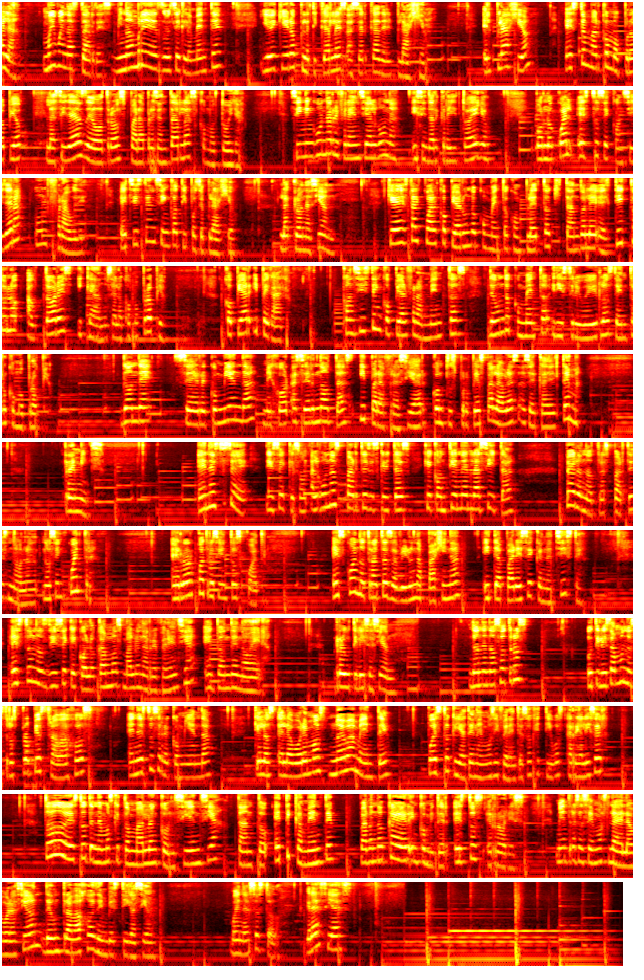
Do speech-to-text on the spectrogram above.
Hola, muy buenas tardes. Mi nombre es Dulce Clemente y hoy quiero platicarles acerca del plagio. El plagio es tomar como propio las ideas de otros para presentarlas como tuya, sin ninguna referencia alguna y sin dar crédito a ello, por lo cual esto se considera un fraude. Existen cinco tipos de plagio. La clonación, que es tal cual copiar un documento completo quitándole el título, autores y quedándoselo como propio. Copiar y pegar. Consiste en copiar fragmentos de un documento y distribuirlos dentro como propio, donde se recomienda mejor hacer notas y parafrasear con tus propias palabras acerca del tema. Remix. En esto se dice que son algunas partes escritas que contienen la cita, pero en otras partes no, no se encuentra. Error 404. Es cuando tratas de abrir una página y te aparece que no existe. Esto nos dice que colocamos mal una referencia en donde no era. Reutilización. Donde nosotros utilizamos nuestros propios trabajos, en esto se recomienda que los elaboremos nuevamente, puesto que ya tenemos diferentes objetivos a realizar. Todo esto tenemos que tomarlo en conciencia, tanto éticamente, para no caer en cometer estos errores, mientras hacemos la elaboración de un trabajo de investigación. Bueno, eso es todo. Gracias.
